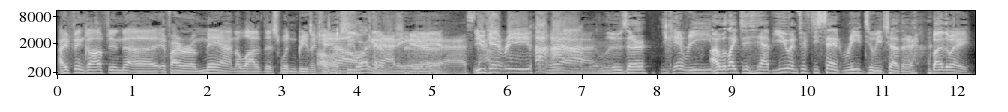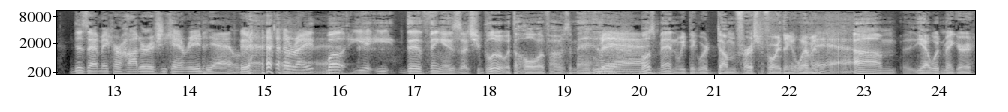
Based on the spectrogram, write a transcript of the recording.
I think often uh, if I were a man, a lot of this wouldn't be the Oh, case. see, why Get out of here. that? Yeah. you can't read. Yeah, loser. you can't read. I would like to have you and 50 Cent read to each other. By the way, does that make her hotter if she can't read? Yeah, a little bit. right. Well, y y the thing is that she blew it with the whole "if I was a man." Yeah. Most men we think we're dumb first before we think of women. Yeah. Um, yeah, would make her.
